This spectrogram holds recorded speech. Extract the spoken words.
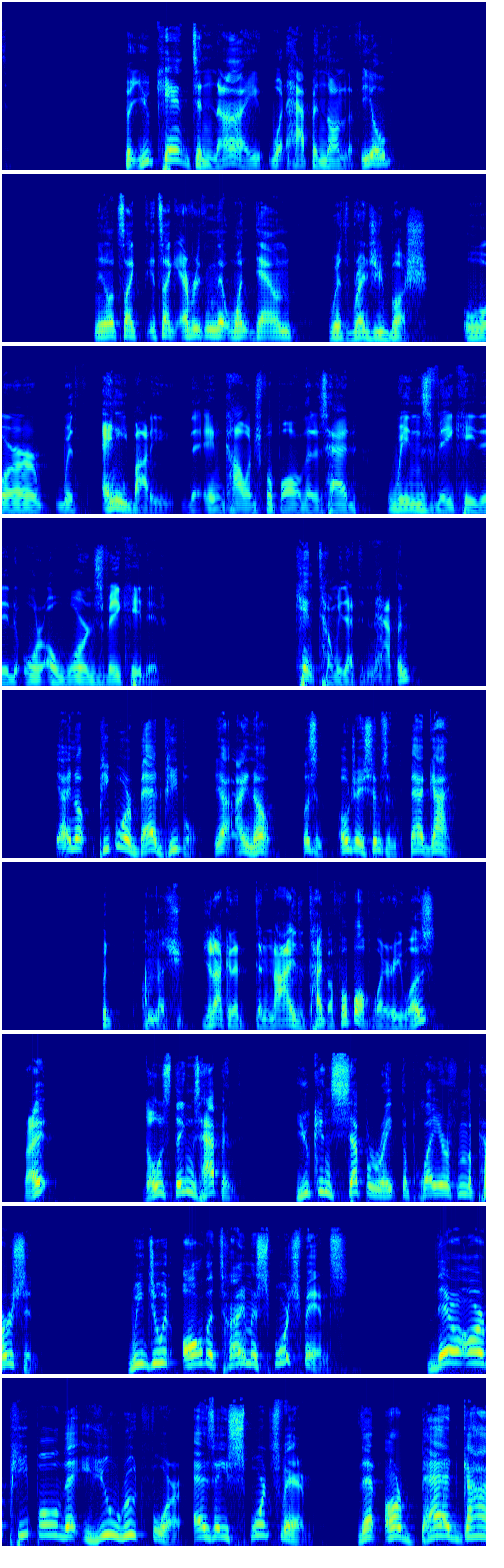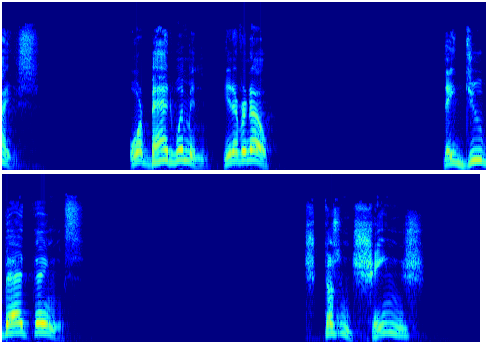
But you can't deny what happened on the field. You know, it's like it's like everything that went down with Reggie Bush or with anybody in college football that has had wins vacated or awards vacated. Can't tell me that didn't happen. Yeah, I know. People are bad people. Yeah, I know. Listen, OJ Simpson, bad guy. But I'm not you're not going to deny the type of football player he was, right? Those things happened. You can separate the player from the person. We do it all the time as sports fans. There are people that you root for as a sports fan that are bad guys or bad women. You never know. They do bad things. Doesn't change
